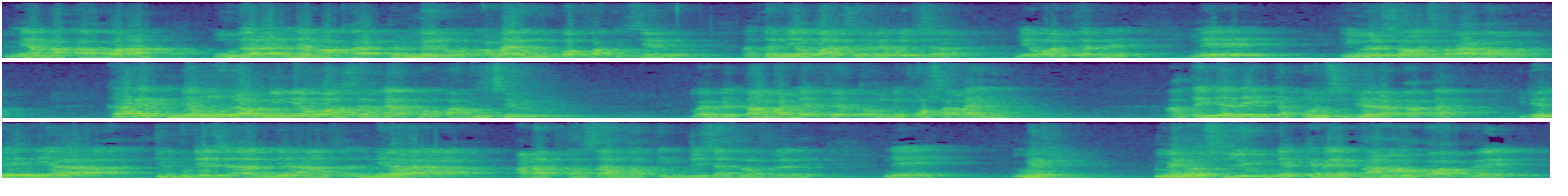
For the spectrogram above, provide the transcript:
Né makagora muda né maka primeiro ala lugar fatin selo. Anta né wan serre onsa né wan serre ne inundação estragona kare nya muda fatin silu mai be tambah dia feto ni forsa lain ante idane kita considera kata idane nia tipu desa nia nia adaptasan ba tipu desa sana ne mer menos liu nia keren tanam ba be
